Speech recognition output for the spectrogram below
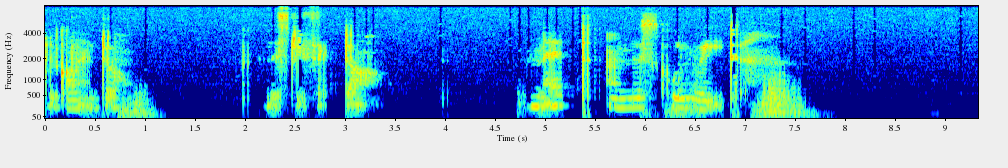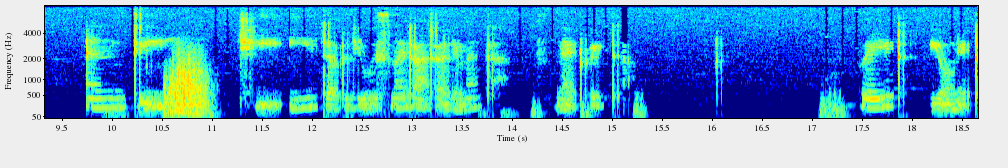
Click on enter. Industry sector net underscore weight ntgew is my data element net weight weight unit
